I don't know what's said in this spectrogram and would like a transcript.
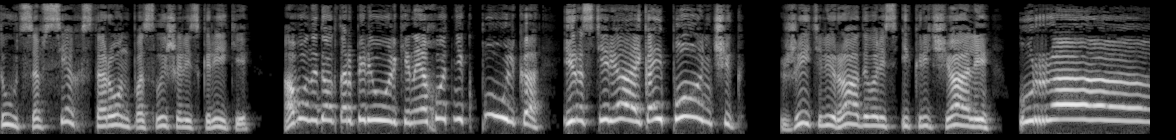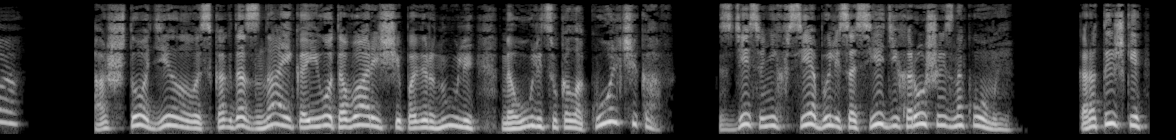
Тут со всех сторон послышались крики. «А вон и доктор Пилюлькин, и охотник Пулька, и Растеряйка, и Пончик! Жители радовались и кричали «Ура!». А что делалось, когда Знайка и его товарищи повернули на улицу колокольчиков? Здесь у них все были соседи и хорошие знакомые. Коротышки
